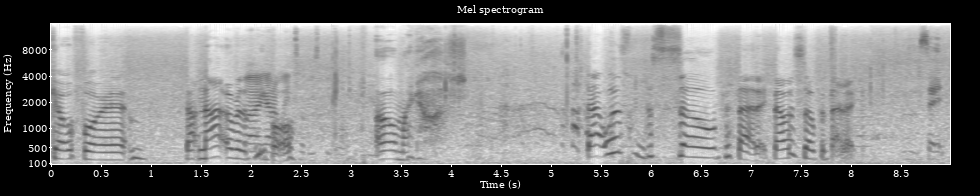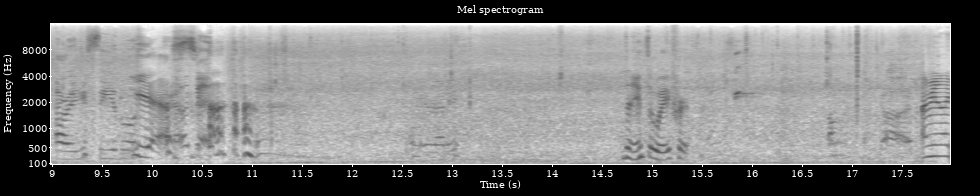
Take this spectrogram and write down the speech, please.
Go for it. Not, not over the Well, I gotta people. wait till these people. Oh my gosh. That was so pathetic. That was so pathetic. Say, are you seeing the Yes. Okay. okay, ready? Then you have to wait for it. Oh my god. I mean, I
